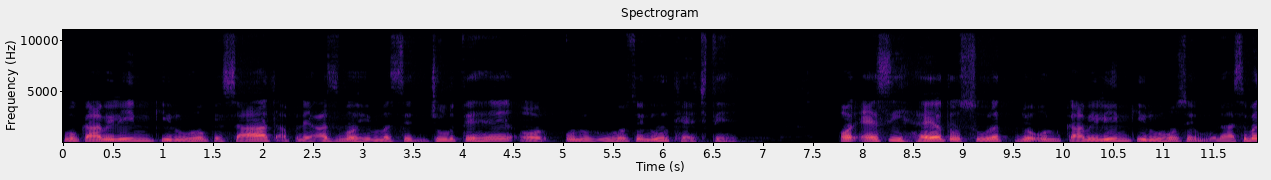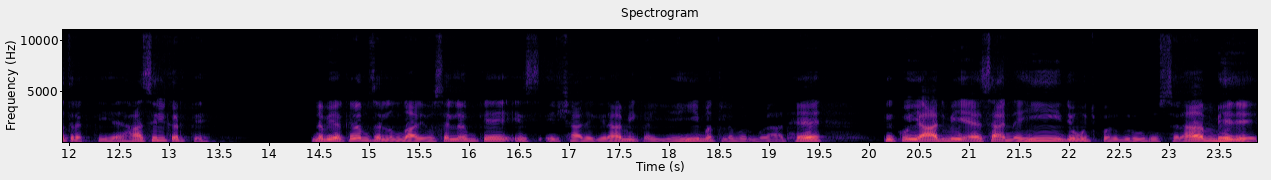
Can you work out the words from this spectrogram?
وہ کاملین کی روحوں کے ساتھ اپنے عزم و ہمت سے جڑتے ہیں اور ان روحوں سے نور کھینچتے ہیں۔ اور ایسی حیت و صورت جو ان کاملین کی روحوں سے مناسبت رکھتی ہے، حاصل کرتے ہیں۔ نبی اکرم صلی اللہ علیہ وسلم کے اس ارشاد گرامی کا یہی مطلب اور مراد ہے کہ کوئی آدمی ایسا نہیں جو مجھ پر درود السلام بھیجے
